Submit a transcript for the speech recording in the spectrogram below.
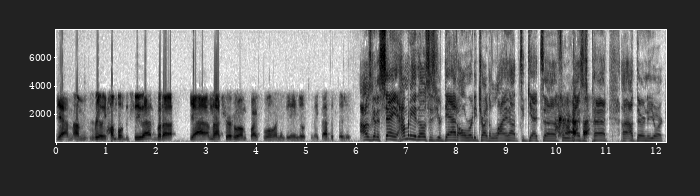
yeah, I'm, I'm really humbled to see that. But uh, yeah, I'm not sure who I'm quite fooling in the Angels to make that decision. I was going to say, how many of those has your dad already tried to line up to get uh, for your guys' pad uh, out there in New York?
